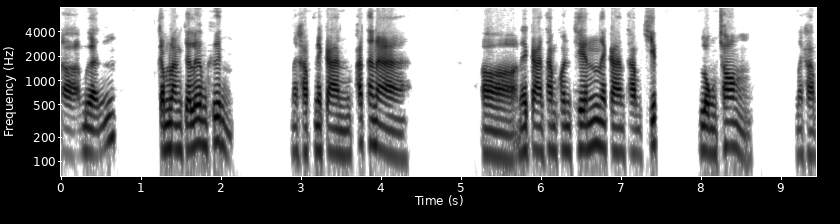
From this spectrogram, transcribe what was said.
เอ่อเหมือนกำลังจะเริ่มขึ้นนะครับ ในการพัฒนาเอ่อในการทำคอนเทนต์ในการทำคลิปลงช่อง นะครับ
